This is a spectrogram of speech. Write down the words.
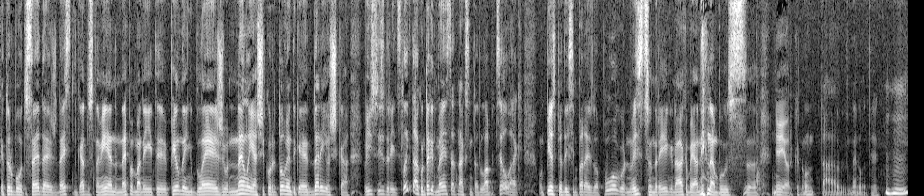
ka tur būtu sēdējuši desmit gadus neviena nepamanīti, pilnīgi blēži un nelieši, kuri to vien tikai darījuši, kā visu izdarīt sliktāk. Un tagad mēs atnāksim tādi labi cilvēki un piespiedīsim pareizo pogu un viss un Rīgu nākamajā dienā būs Ņujorka. Uh, nu, tā nenotiek. Mm -hmm.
